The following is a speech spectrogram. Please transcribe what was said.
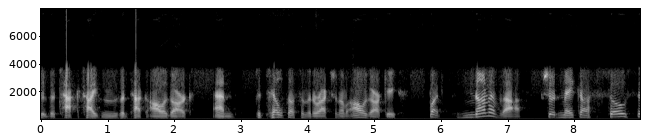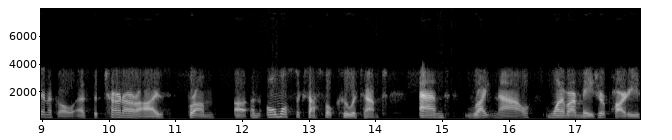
to the tech titans and tech oligarchs, and to tilt us in the direction of oligarchy. But none of that should make us so cynical as to turn our eyes from uh, an almost successful coup attempt and right now one of our major parties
